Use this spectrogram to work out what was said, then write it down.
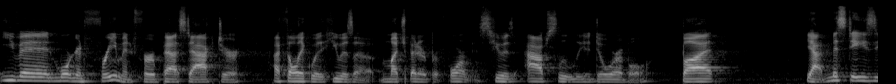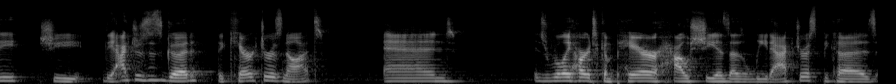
even Morgan Freeman for Best Actor. I felt like he was a much better performance. He was absolutely adorable. But yeah, Miss Daisy, she the actress is good, the character is not, and it's really hard to compare how she is as a lead actress because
